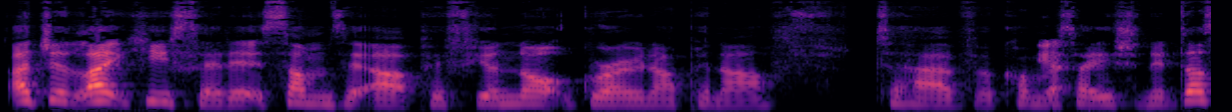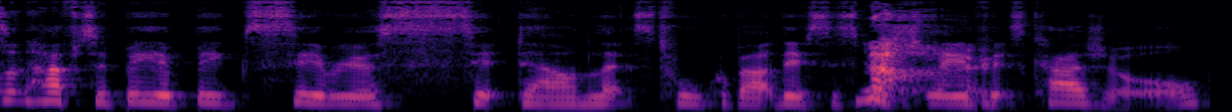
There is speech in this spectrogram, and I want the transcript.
I just like you said, it sums it up. If you're not grown up enough to have a conversation, it doesn't have to be a big, serious sit down. Let's talk about this, especially if it's casual.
